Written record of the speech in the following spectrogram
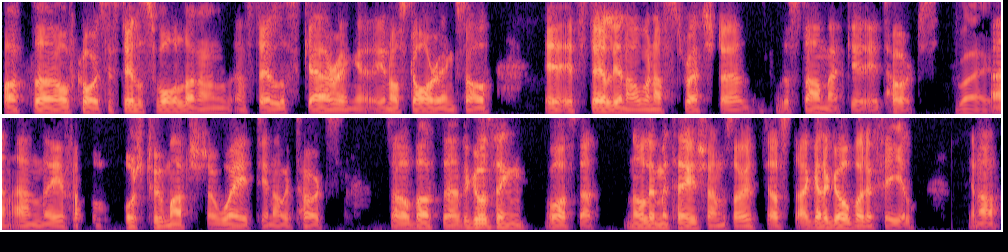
but of course, it's still swollen and, and still scarring, you know, scarring. So it's still you know when I stretch the the stomach it, it hurts. Right. And and if I push too much weight, you know, it hurts. So, but uh, the good thing was that no limitation. So it's just I gotta go by the feel, you know.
